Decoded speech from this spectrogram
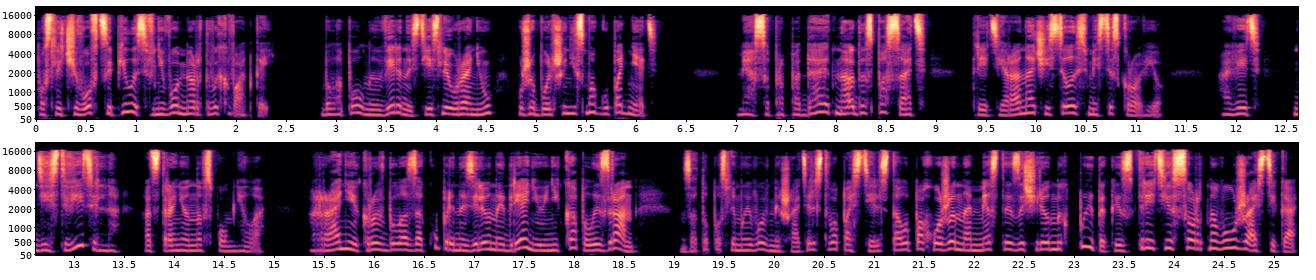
после чего вцепилась в него мертвой хваткой. Была полная уверенность, если уроню, уже больше не смогу поднять. Мясо пропадает, надо спасать. Третья рана очистилась вместе с кровью. А ведь действительно, отстраненно вспомнила. Ранее кровь была закупорена зеленой дрянью и не капала из ран, зато после моего вмешательства постель стала похожа на место изощренных пыток из третьесортного ужастика,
